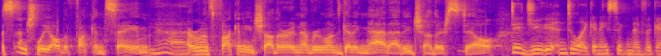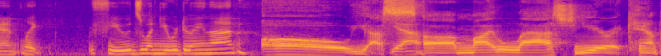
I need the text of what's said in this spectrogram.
essentially all the fucking same. Yeah. everyone's fucking each other and everyone's getting mad at each other still. Did you get into like any significant like feuds when you were doing that? Oh yes. Yeah. Uh, my last year at camp,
